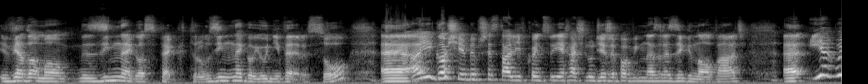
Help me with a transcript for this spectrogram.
wiadomo, z innego spektrum, z innego uniwersu, e, a jej goście by przestali w końcu jechać ludzie, że powinna zrezygnować. E, i jakby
